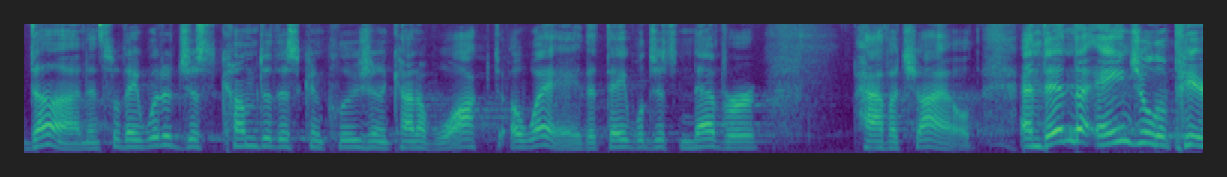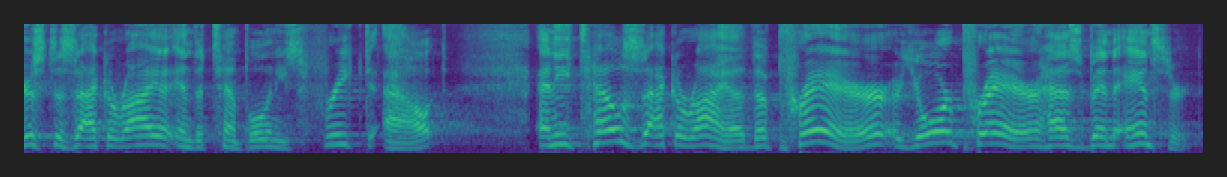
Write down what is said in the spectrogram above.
done. And so they would have just come to this conclusion and kind of walked away that they will just never have a child. And then the angel appears to Zechariah in the temple and he's freaked out. And he tells Zechariah, The prayer, your prayer has been answered.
